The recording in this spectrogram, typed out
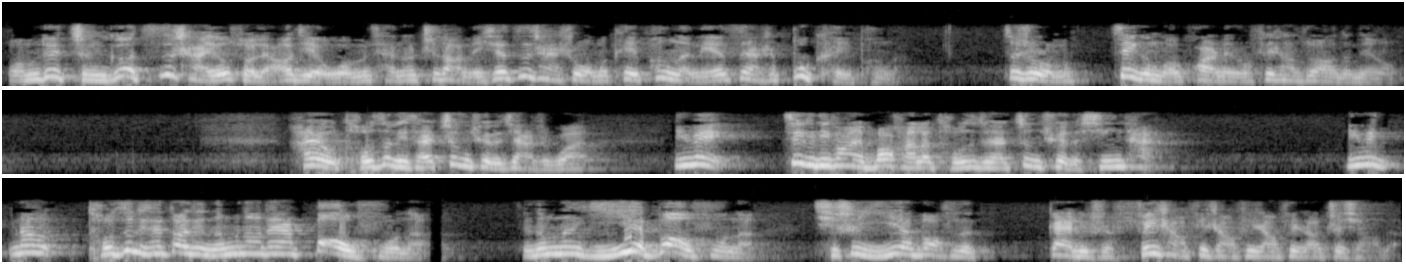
我们对整个资产有所了解，我们才能知道哪些资产是我们可以碰的，哪些资产是不可以碰的。这就是我们这个模块内容非常重要的内容。还有投资理财正确的价值观，因为。这个地方也包含了投资理财正确的心态，因为那投资理财到底能不能让大家暴富呢？能不能一夜暴富呢？其实一夜暴富的概率是非常非常非常非常之小的，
